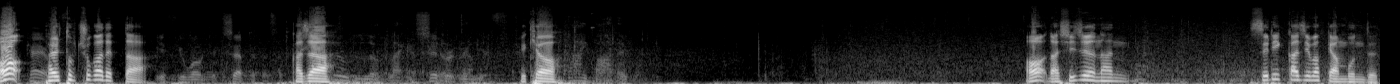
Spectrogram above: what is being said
어! 발톱 추가됐다. 가자. 비켜. 어, 나 시즌 한 3까지밖에 안 본 듯.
